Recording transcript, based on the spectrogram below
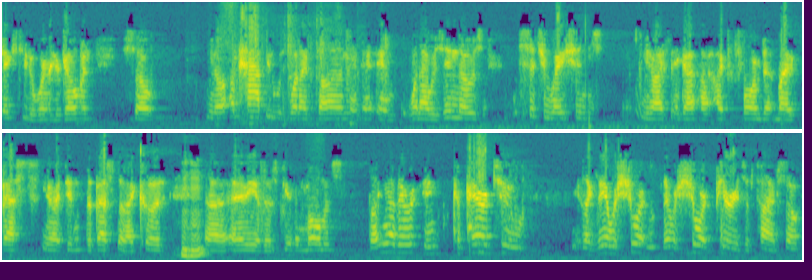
takes you to where you're going. So you know, I'm happy with what I've done, and, and, and when I was in those situations, you know, I think I, I, I performed at my best. You know, I did the best that I could Mhm. uh, at any of those given moments. But you know, they were in, compared to like there were short there were short periods of time. So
